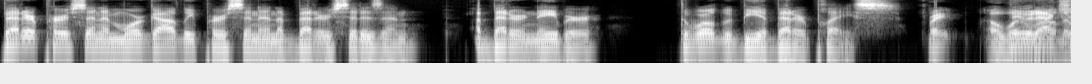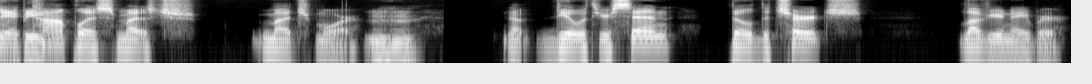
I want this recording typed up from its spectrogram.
better person, a more godly person and a better citizen, a better neighbor, the world would be a better place. right, oh, they would actually would be. accomplish much much more. Mhm. No, deal with your sin, build the church, love your neighbor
